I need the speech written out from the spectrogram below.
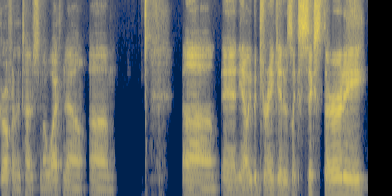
girlfriend at the time. She's my wife now. Um, um, and you know, we've been drinking. It was like 6:30.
